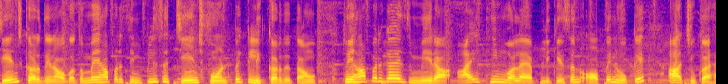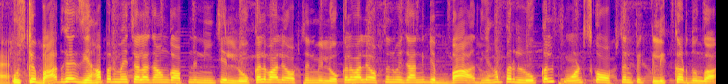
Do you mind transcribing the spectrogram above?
चेंज कर देना होगा। तो मैं यहाँ पर सिंपली से चेंज फॉन्ट पे क्लिक कर देता हूँ। तो यहाँ पर गाइज़ मेरा आई थीम वाला एप्लीकेशन ओपन होके आ चुका है। उसके बाद गाइज़ यहाँ पर मैं चला जाऊँगा अपने नीचे लोकल वाले ऑप्शन में। लोकल वाले ऑप्शन में जाने के बाद यहाँ पर लोकल फॉन्ट्स का ऑप्शन पे क्लिक कर दूँगा।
